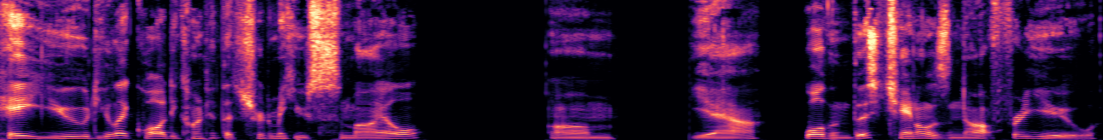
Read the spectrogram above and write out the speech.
Hey you, do you like quality content that's sure to make you smile? Um, yeah? Well then this channel is not for you.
